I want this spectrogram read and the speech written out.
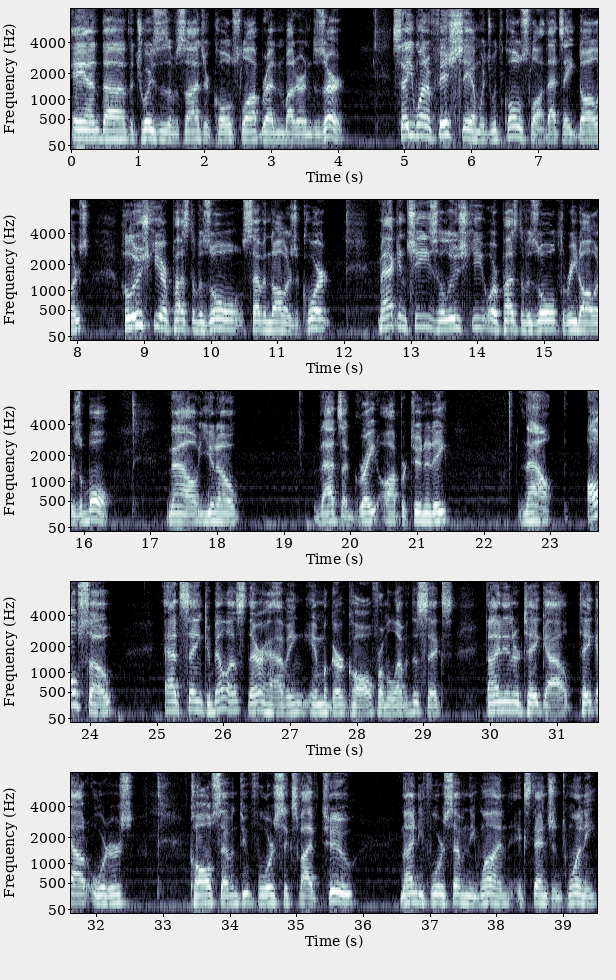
And uh, the choices of sides are coleslaw, bread and butter, and dessert. Say you want a fish sandwich with coleslaw, that's $8. Halushki or pasta vazol, $7 a quart. Mac and cheese, halushki, or pasta vazol, $3 a bowl. Now, you know, that's a great opportunity. Now, also at St. Camillus, they're having in McGurk Hall from 11 to 6, dine in or take out. Takeout orders, call 724 652 9471, extension 20.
